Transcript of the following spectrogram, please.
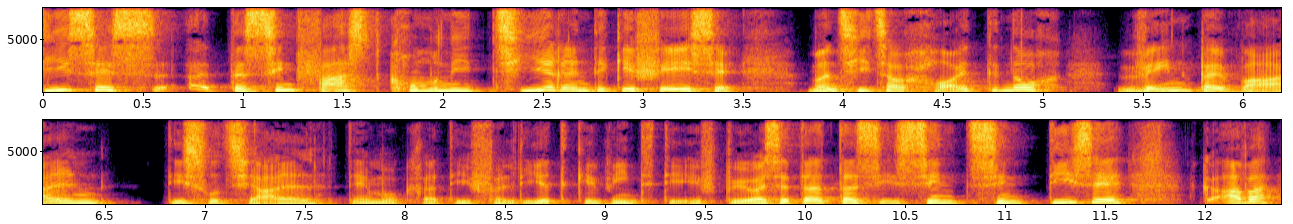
dieses, das sind fast kommunizierende Gefäße. Man sieht es auch heute noch, wenn bei Wahlen die Sozialdemokratie verliert, gewinnt die FPÖ. Also das sind, sind diese, aber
